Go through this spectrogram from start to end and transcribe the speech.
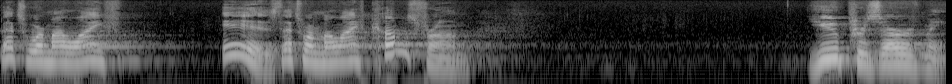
that's where my life is. That's where my life comes from. You preserve me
